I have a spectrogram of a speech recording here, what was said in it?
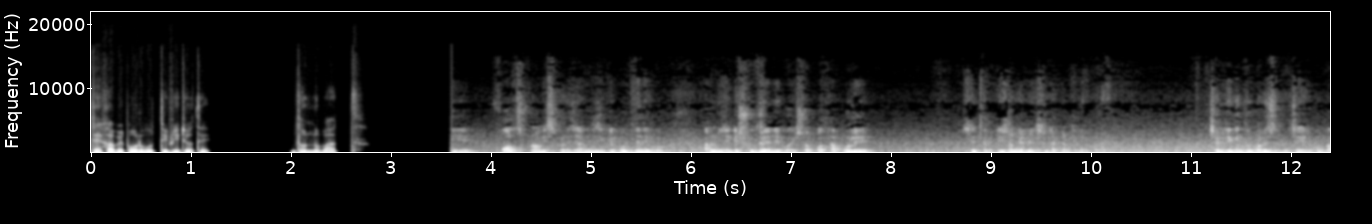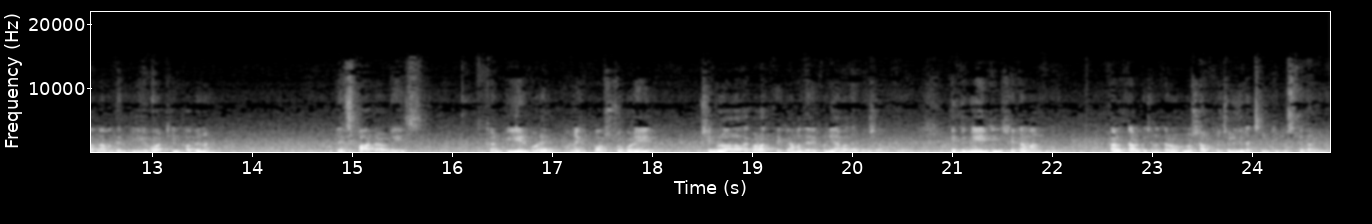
দেখাবে পরবর্তী ভিডিওতে। ধন্যবাদ। ফলস প্রমিস করে যে আমি নিজেকে বদলে নেব, আমি নিজেকে শুধরে নেব, এইসব কথা বলে সে ছেলেটির সঙ্গে রিলেশনটা কন্টিনিউ করে। ছেলেটি কিন্তু বলেছিল যে এরকম ভাবে আমাদের বিয়ে হওয়া ঠিক হবে না। লেটস পার্ট কারণ বিয়ের পরে অনেক কষ্ট করে সেগুলো আলাদা করার থেকে আমাদের এখনই আলাদা হয়ে যাওয়া কিন্তু মেয়েটি সেটা মানেনি। কারণ তার পেছনে তার অন্য স্বার্থ ছিল যেটা ছেলেটি বুঝতে পারেনি।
